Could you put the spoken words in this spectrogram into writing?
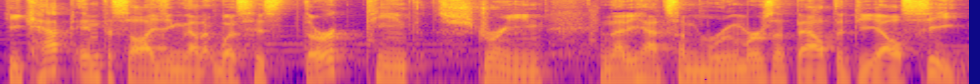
He kept emphasizing that it was his 13th stream and that he had some rumors about the DLC.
